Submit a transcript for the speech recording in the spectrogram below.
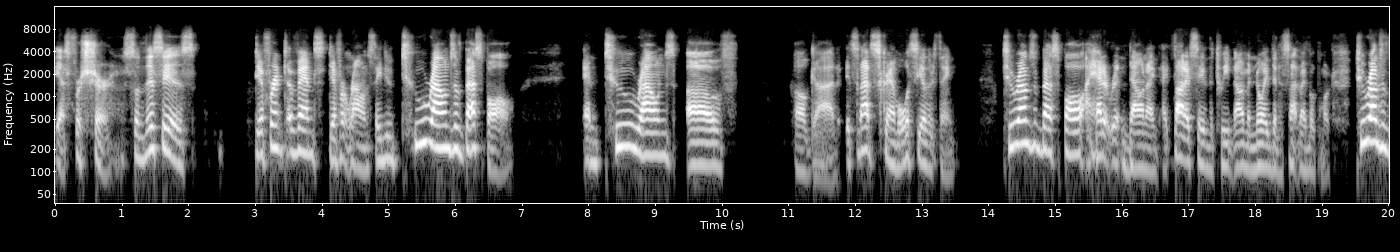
Yes, for sure. So this is different events, different rounds. They do two rounds of best ball and two rounds of oh god, it's not scramble. What's the other thing? Two rounds of best ball. I had it written down. I, I thought I saved the tweet. Now I'm annoyed that it's not in my bookmark. Two rounds of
